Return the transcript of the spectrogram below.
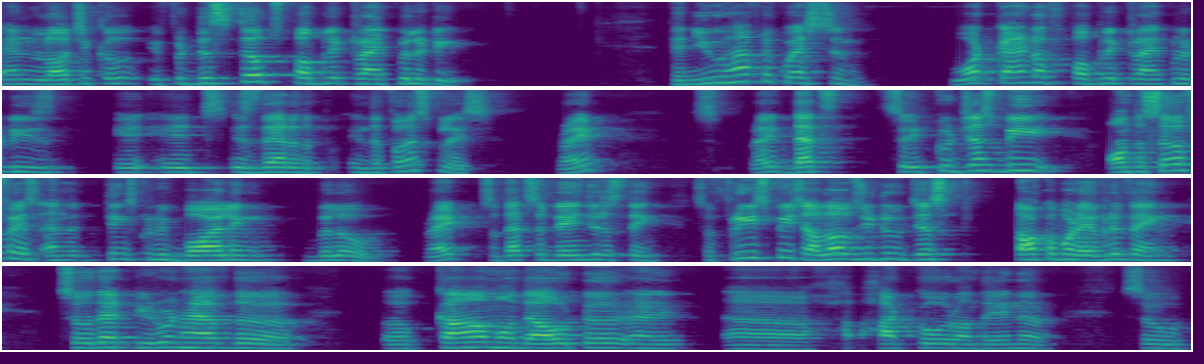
and logical, if it disturbs public tranquility, then you have to question what kind of public tranquility is, is, is there in the, in the first place, right? Right. That's so it could just be on the surface and things could be boiling below right so that's a dangerous thing so free speech allows you to just talk about everything so that you don't have the uh, calm on the outer and uh, hardcore on the inner so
